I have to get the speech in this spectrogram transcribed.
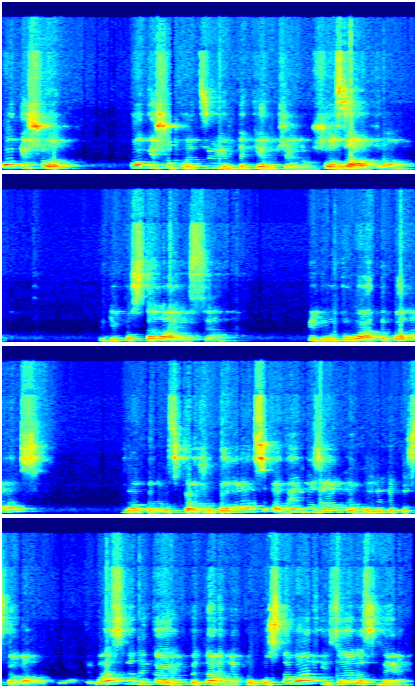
Поки що, поки що працюємо таким чином, що завтра тоді постараюся підготувати баланс. Завтра розкажу баланс, а ви до завтра будете рахувати. У вас виникають питання по поставах, і зараз ми,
